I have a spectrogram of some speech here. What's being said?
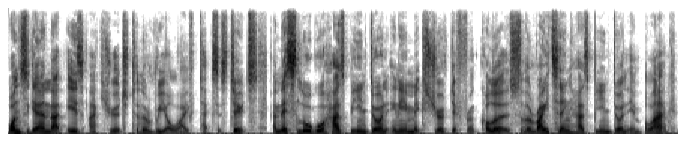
Once again, that is accurate to the real life Texas Toots, and this logo has been done in a mixture of different colours. So the writing has been done in black,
